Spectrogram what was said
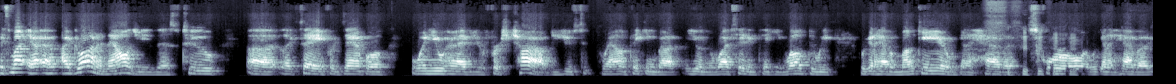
it's my I, I draw an analogy to this to uh, like say for example when you had your first child did you sit around thinking about you and your wife sitting thinking well do we we're going to have a monkey or we're going to have a squirrel or we're going to have a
